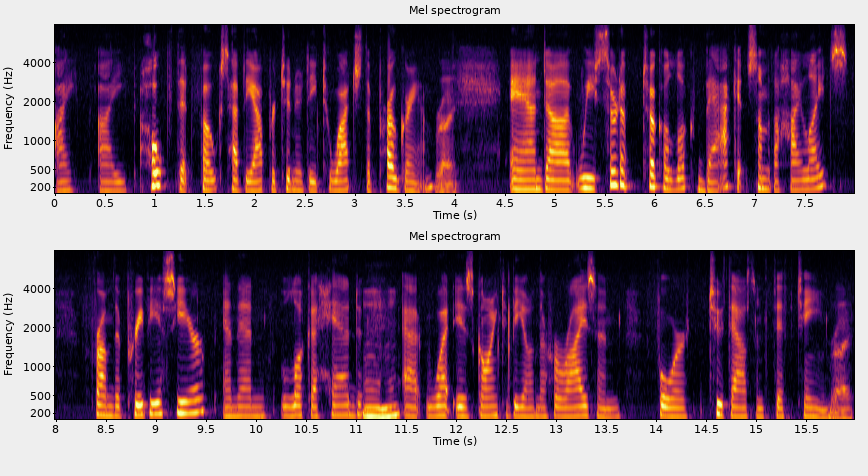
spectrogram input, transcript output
I I hope that folks have the opportunity to watch the program. Right. And uh, we sort of took a look back at some of the highlights from the previous year, and then look ahead Mhm. at what is going to be on the horizon for 2015. Right.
